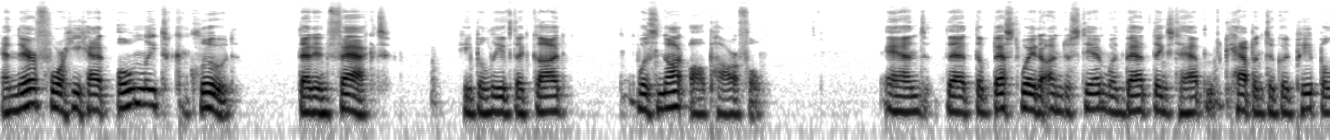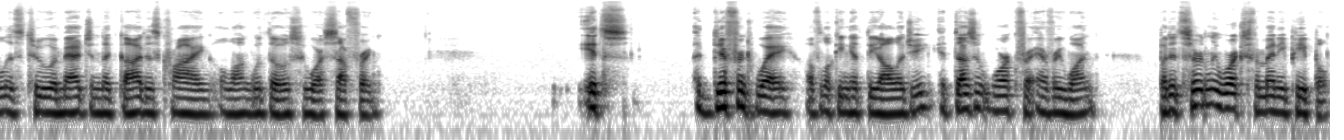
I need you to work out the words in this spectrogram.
And therefore, he had only to conclude that, in fact, he believed that God was not all powerful and that the best way to understand when bad things to happen, happen to good people is to imagine that God is crying along with those who are suffering. It's a different way of looking at theology. It doesn't work for everyone, but it certainly works for many people.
